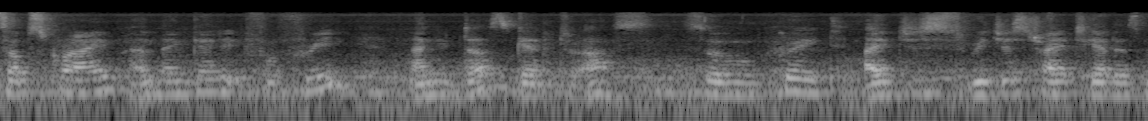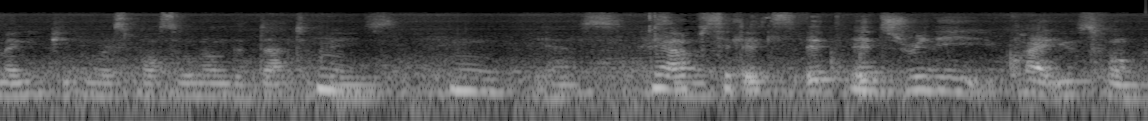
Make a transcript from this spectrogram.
subscribe and then get it for free, and it does get to us. So great. I just we just try to get as many people as possible on the database. Mm. Mm. Yes. Yeah, so absolutely. It's, it, it's really quite useful.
